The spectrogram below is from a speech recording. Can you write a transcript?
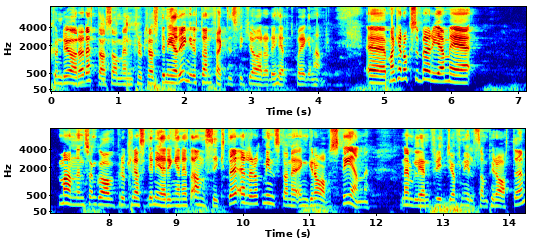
kunde göra detta som en prokrastinering utan faktiskt fick göra det helt på egen hand. Eh, man kan också börja med mannen som gav prokrastineringen ett ansikte eller åtminstone en gravsten, nämligen Fritiof Nilsson, piraten,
